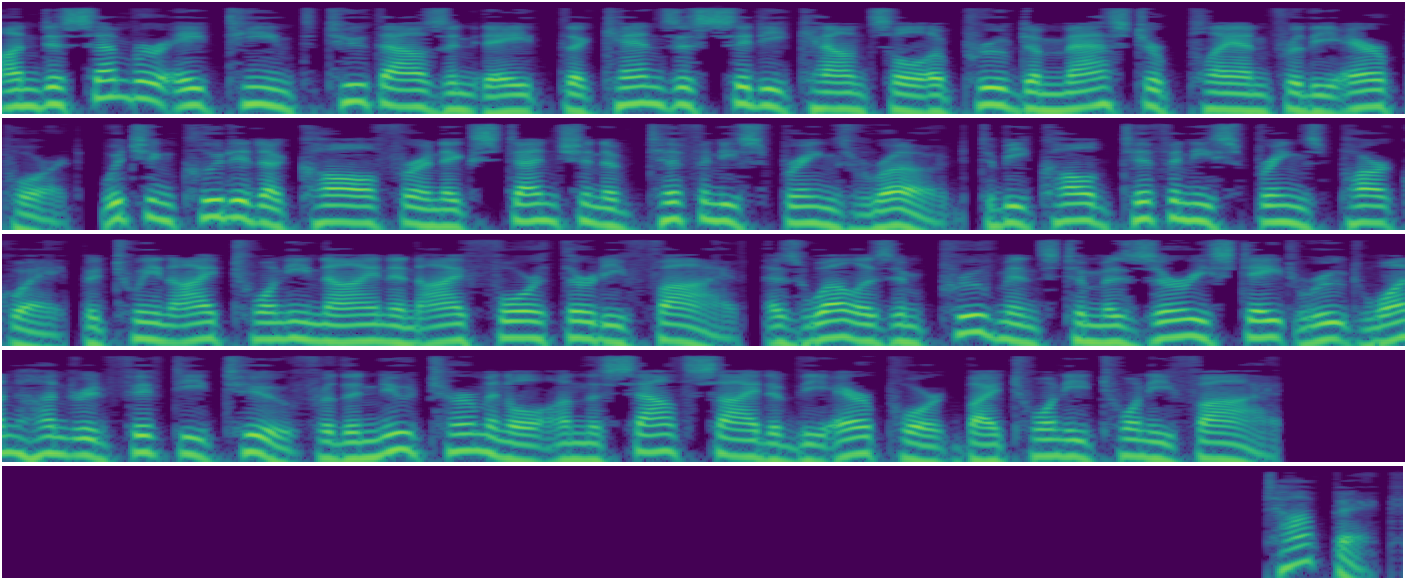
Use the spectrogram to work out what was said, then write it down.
On December 18, 2008 the Kansas City Council approved a master plan for the airport, which included a call for an extension of Tiffany Springs Road to be called Tiffany Springs Parkway between I-29 and I-435, as well as improvements to Missouri State Route 152 for the new terminal on the south side of the airport by 2025. Topic:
